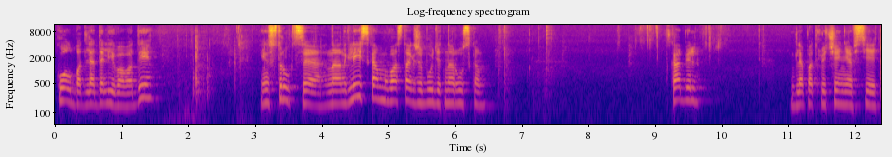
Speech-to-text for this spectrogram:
Колба для долива воды Инструкция на английском у вас также будет на русском. Кабель для подключения в сеть.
